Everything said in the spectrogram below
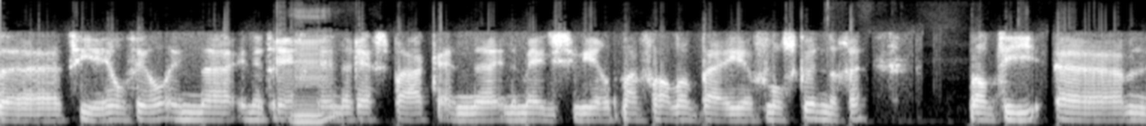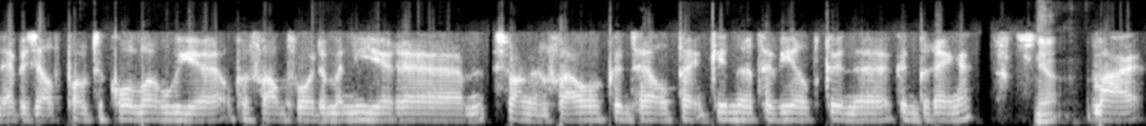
uh, zie je heel veel in, in het recht, mm. in de rechtspraak en in de medische wereld, maar vooral ook bij verloskundigen. Want die uh, hebben zelf protocollen hoe je op een verantwoorde manier uh, zwangere vrouwen kunt helpen en kinderen ter wereld kunnen, kunt brengen. Ja. Maar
